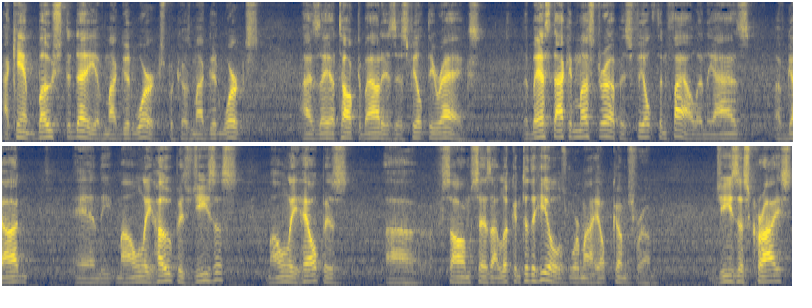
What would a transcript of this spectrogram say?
I can't boast today of my good works because my good works, Isaiah talked about, is as filthy rags. The best I can muster up is filth and foul in the eyes of God. And the, my only hope is Jesus. My only help is, uh, Psalm says, I look into the hills where my help comes from. Jesus Christ,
